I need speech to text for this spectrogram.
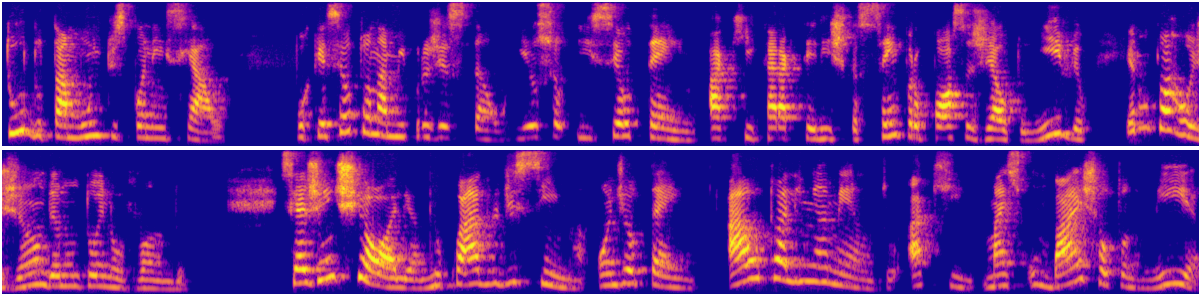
tudo está muito exponencial. Porque se eu estou na microgestão e, eu sou, e se eu tenho aqui características sem propostas de alto nível, eu não estou arrojando, eu não estou inovando. Se a gente olha no quadro de cima, onde eu tenho autoalinhamento aqui, mas com baixa autonomia,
